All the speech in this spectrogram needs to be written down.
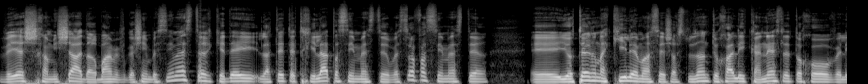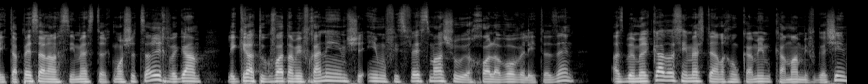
ויש חמישה עד ארבעה מפגשים בסמסטר, כדי לתת את תחילת הסמסטר וסוף הסמסטר אה, יותר נקי למעשה, שהסטודנט יוכל להיכנס לתוכו ולהתאפס על הסמסטר כמו שצריך, וגם לקראת תקופת המבחנים, שאם הוא פספס משהו, הוא יכול לבוא ולהתאזן. אז במרכז הסמסטר אנחנו מקיימים כמה מפגשים,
